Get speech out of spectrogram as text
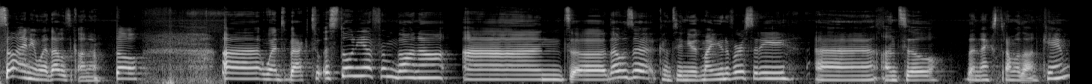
So anyway, that was Ghana. So uh, went back to Estonia from Ghana, and uh, that was it. Continued my university uh, until the next Ramadan came.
